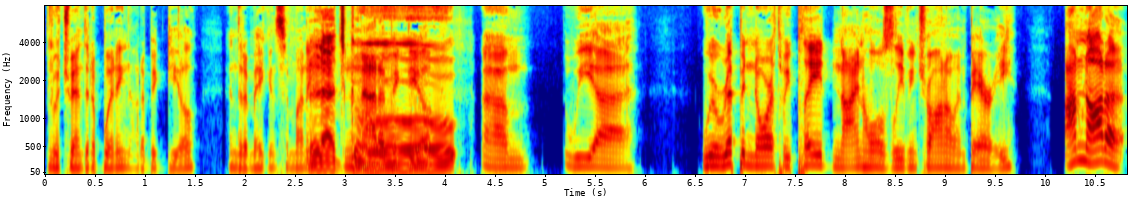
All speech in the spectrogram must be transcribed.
which we ended up winning. Not a big deal. Ended up making some money. Let's go. Not a big deal. Um, we uh, we were ripping north. We played nine holes, leaving Toronto and Barrie. I'm not a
